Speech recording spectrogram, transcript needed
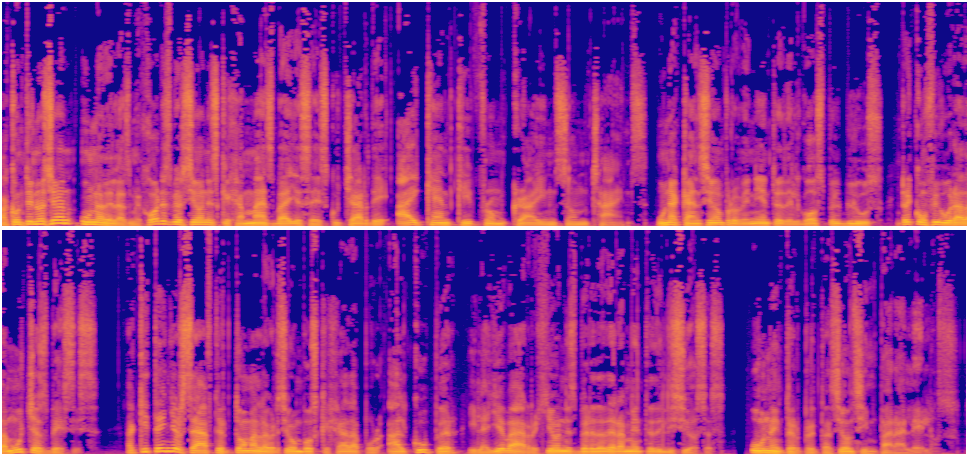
A continuación, una de las mejores versiones que jamás vayas a escuchar de I Can't Keep From Crying Sometimes, una canción proveniente del gospel blues reconfigurada muchas veces. Aquí Tanger's After toma la versión bosquejada por Al Cooper y la lleva a regiones verdaderamente deliciosas, una interpretación sin paralelos.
